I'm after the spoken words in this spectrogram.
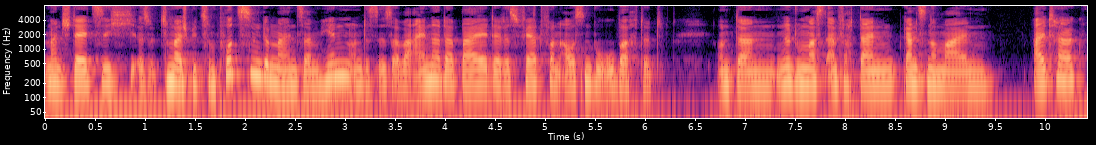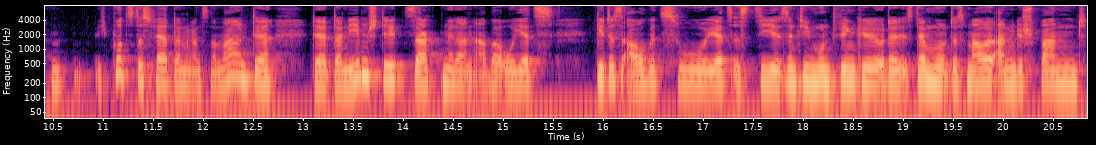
man stellt sich also zum Beispiel zum Putzen gemeinsam hin und es ist aber einer dabei, der das Pferd von außen beobachtet. Und dann, ne, du machst einfach deinen ganz normalen Alltag. Ich putze das Pferd dann ganz normal und der, der daneben steht, sagt mir dann aber, oh, jetzt geht das Auge zu, jetzt ist die, sind die Mundwinkel oder ist der, das Maul angespannt,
